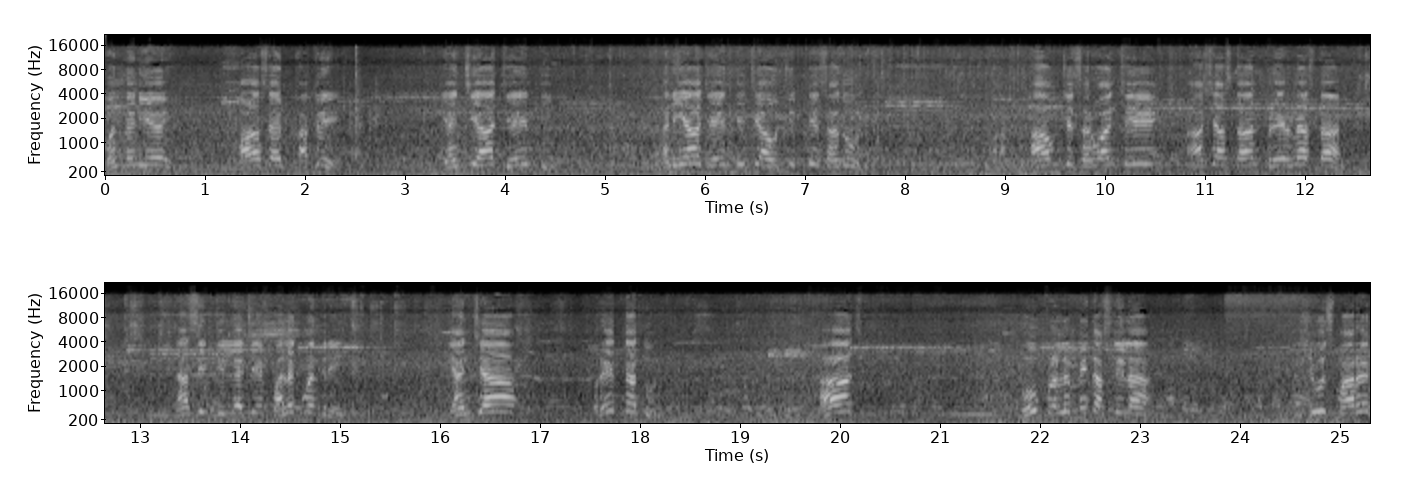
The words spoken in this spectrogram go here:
वंदनीय बाळासाहेब ठाकरे यांची आज जयंती. आणि या जयंतीचे औचित्य साधून आमचे सर्वांचे आशास्थान प्रेरणास्थान नाशिक जिल्ह्याचे पालकमंत्री यांच्या प्रयत्नातून आज बहुप्रलंबित असलेला शिवस्मारक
